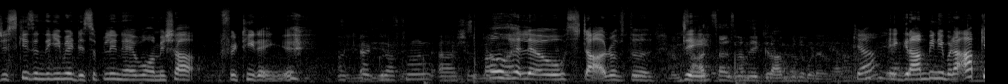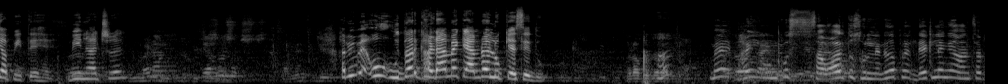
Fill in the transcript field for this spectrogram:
जिसकी ज़िंदगी में डिसिप्लिन है, वो हमेशा फिट ही रहेंगे। Good afternoon Oh, hello, star of the day. एक ग्राम भी नहीं बढ़ा क्या? एक ग्राम भी नहीं बढ़ा आप क्या पीते हैं? बी नेचुरल अभी मैं वो उधर खड़ा है मैं कैमरा लुक कैसे दूँ? हाँ? मैं भाई उनको सवाल तो सुन लेने फिर देख लेंगे आंसर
